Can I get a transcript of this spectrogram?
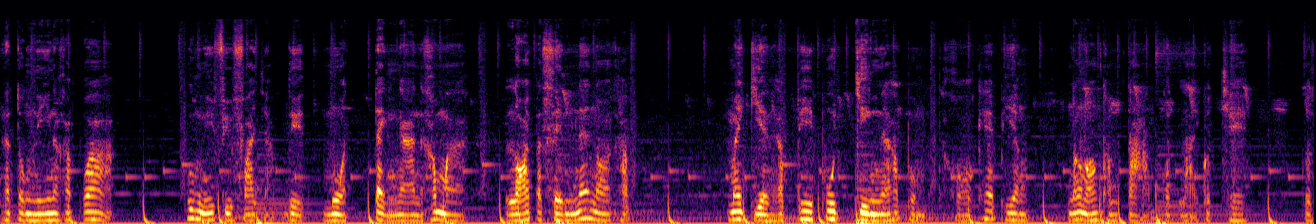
และตรงนี้นะครับว่าพรุ่งนี้ฟรีไฟจะอัปเดตหมวดแต่งงานเข้ามา 100%แน่นอนครับ ไม่เกียนครับพี่พูดจริงนะครับผมขอแค่เพียงน้องๆทำตามกดไลค์กดแชร์ กด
